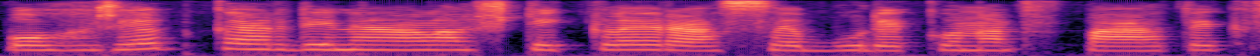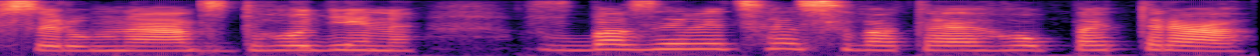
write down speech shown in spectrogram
Pohřeb kardinála Štiklera se bude konat v pátek v 17 hodin v bazilice svatého Petra.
